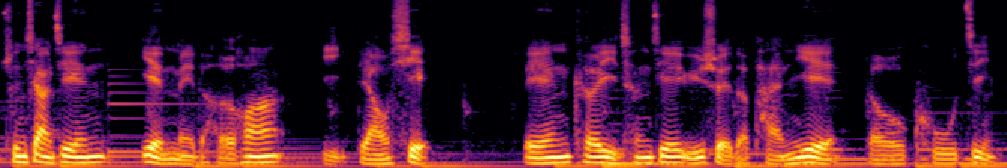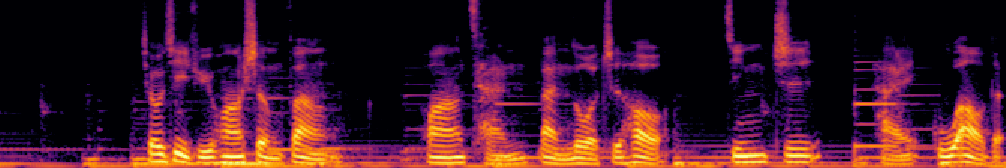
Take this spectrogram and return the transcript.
春夏间艳美的荷花已凋谢，连可以承接雨水的盘叶都枯尽。秋季菊花盛放，花残半落之后，金枝还孤傲地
